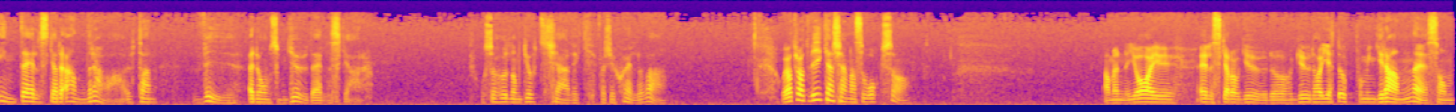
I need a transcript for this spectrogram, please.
inte älskade andra, va? utan vi är de som Gud älskar. Och så höll de Guds kärlek för sig själva. Och jag tror att vi kan känna så också. Ja, men jag är ju älskad av Gud och Gud har gett upp på min granne som,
